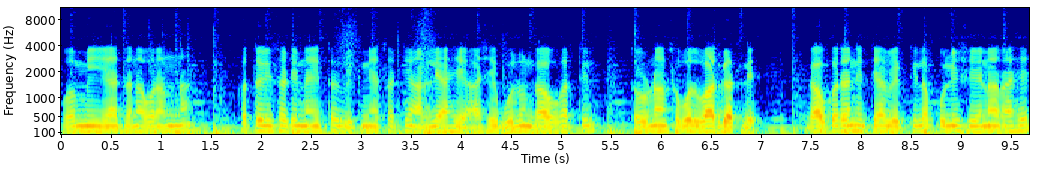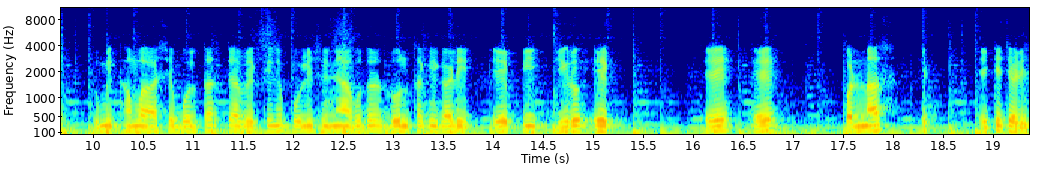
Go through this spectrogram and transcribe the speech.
व मी या जनावरांना कतलीसाठी नाही तर विकण्यासाठी आणले आहे असे बोलून गावातील तरुणांसोबत वाद घातले. गावकऱ्यांनी त्या व्यक्तीला पोलीस येणार आहे. तुम्ही थांबा असे बोलताच त्या व्यक्तीने पोलीस येण्या अगोदर दोन चाकी गाडी ए पी झिरो एक ए ए पन्नास एक एकेचाळीस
